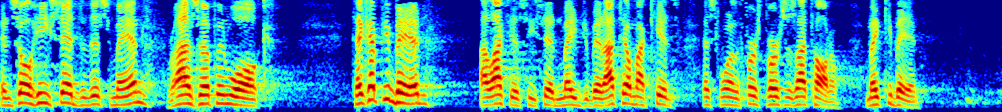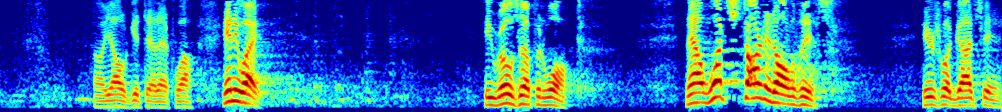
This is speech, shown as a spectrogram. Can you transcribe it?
And so he said to this man, Rise up and walk. Take up your bed. I like this. He said, Made your bed. I tell my kids, that's one of the first verses I taught them. Make your bed. Oh, y'all get that after a while. Anyway, he rose up and walked. Now, what started all of this? Here's what God said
